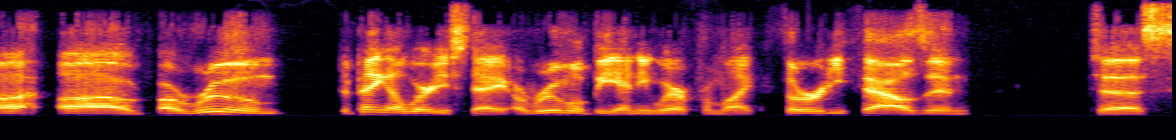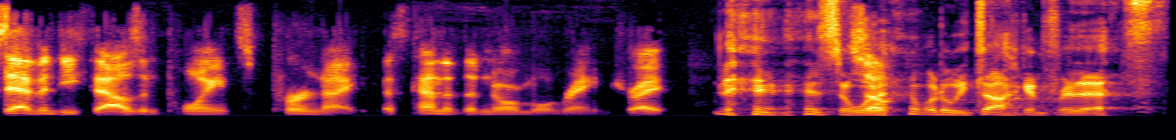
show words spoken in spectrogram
uh, uh, a room depending on where you stay, a room will be anywhere from like thirty thousand to 70,000 points per night. That's kind of the normal range, right? so, what, what are we talking for this?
